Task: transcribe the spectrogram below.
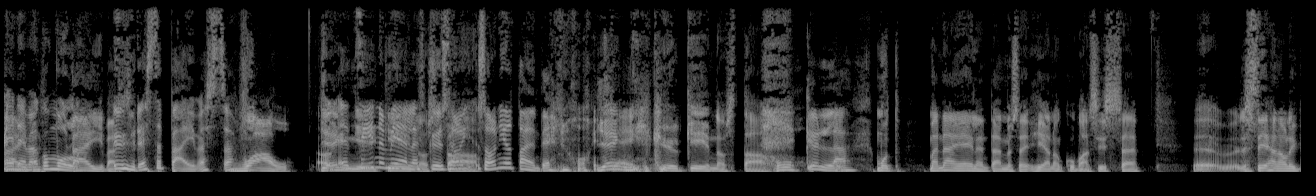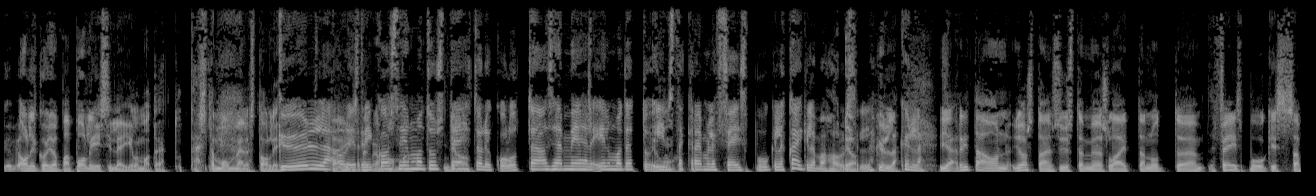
Enemmän kuin mulla. Päivässä. Yhdessä päivässä. Wow. Et Jengi siinä mielessä kyllä se on, se on jotain tehnyt oikein. Jengi kyllä kiinnostaa. Huh. Kyllä. Mutta mä näin eilen tämmöisen hienon kuvan. Siis äh, äh, siihen oli, oliko jopa poliisille ilmoitettu tästä? Mun mielestä oli. Kyllä, oli rikosilmoitus Joo. tehty, oli kuluttaja-asiamiehelle ilmoitettu, Instagramille, Facebookille, kaikille Joo, mahdollisille. kyllä. kyllä. Ja Rita on jostain syystä myös laittanut äh, Facebookissa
